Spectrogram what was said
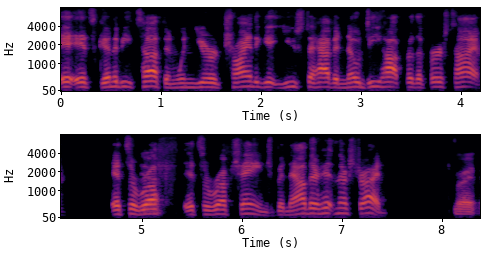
it, it's going to be tough. And when you're trying to get used to having no D Hop for the first time, it's a Yeah. rough it's a rough change. But now they're hitting their stride. Right.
